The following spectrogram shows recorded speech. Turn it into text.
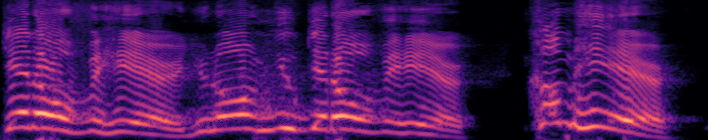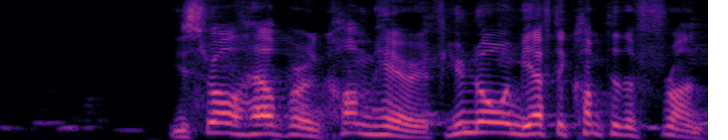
Get over here. You know him? You get over here. Come here. Yisrael helper and come here. If you know him, you have to come to the front.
